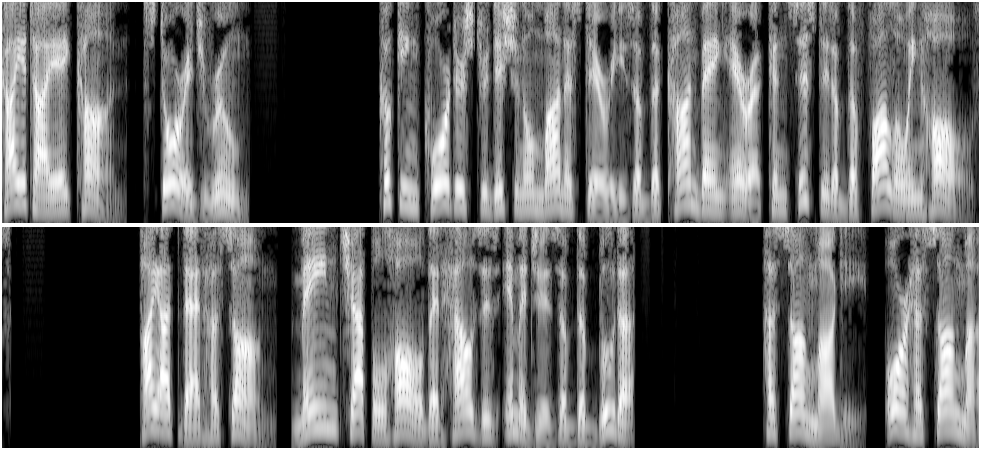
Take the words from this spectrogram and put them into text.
Kayataye Khan, storage room Cooking quarters Traditional monasteries of the Konbaung era consisted of the following halls. Payathat Hasang, main chapel hall that houses images of the Buddha. Hasangmagi, or Hasangma,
